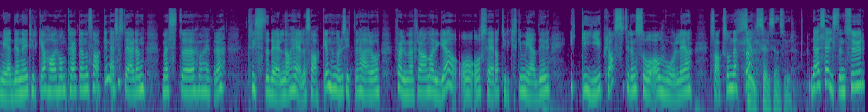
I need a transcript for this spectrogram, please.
mediene i Tyrkia har håndtert denne saken. Jeg syns det er den mest hva heter det, triste delen av hele saken. Når du sitter her og følger med fra Norge og, og ser at tyrkiske medier ikke gir plass til en så alvorlig sak som dette. Selv, selvsensur. Det er selvsensur.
